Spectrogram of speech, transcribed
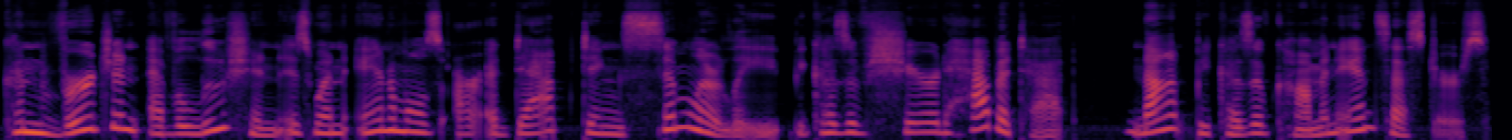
Convergent evolution is when animals are adapting similarly because of shared habitat, not because of common ancestors.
